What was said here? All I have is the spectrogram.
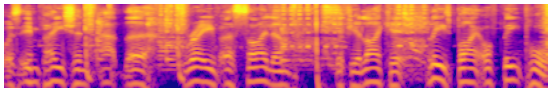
That was Inpatient at the Rave Asylum. If you like it, please buy it off Beatport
